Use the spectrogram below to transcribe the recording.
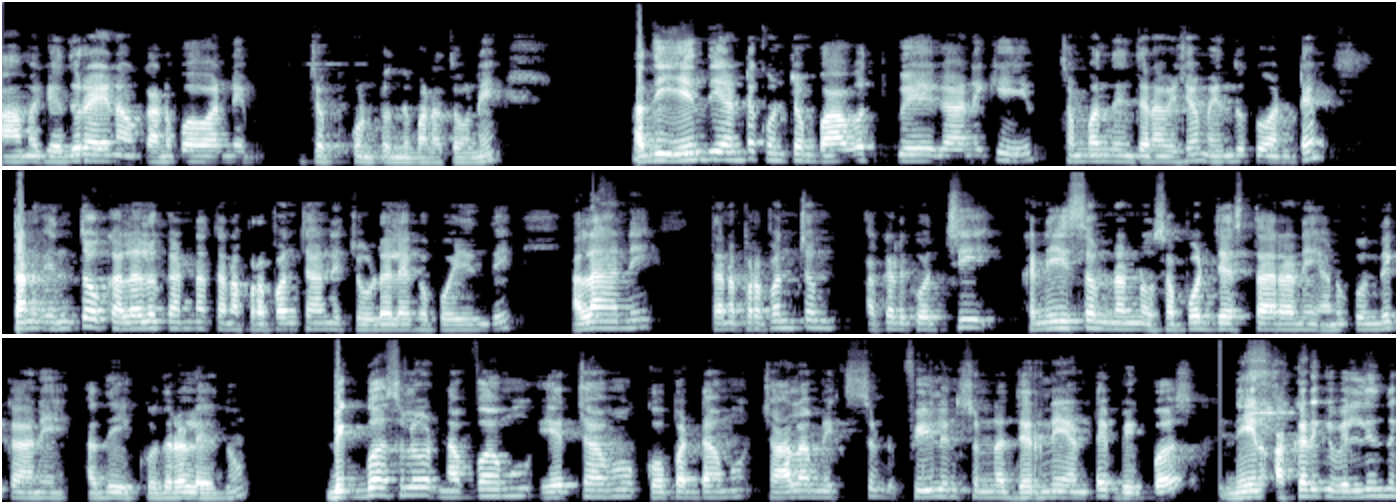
ఆమెకు ఎదురైన ఒక అనుభవాన్ని చెప్పుకుంటుంది మనతోని. అది ఏంది అంటే కొంచెం భావోద్వేగానికి సంబంధించిన విషయం. ఎందుకు అంటే తను ఎంతో కలలు కన్నా తన ప్రపంచాన్ని చూడలేకపోయింది. అలా అని తన ప్రపంచం అక్కడికి వచ్చి కనీసం నన్ను సపోర్ట్ చేస్తారని అనుకుంది. కానీ అది కుదరలేదు. 'బిగ్ బాస్‌లో' నవ్వాము, ఏడ్చాము, కోపడ్డాము. చాలా మిక్స్డ్ ఫీలింగ్స్ ఉన్న జర్నీ అంటే 'బిగ్ బాస్'. నేను అక్కడికి వెళ్ళింది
